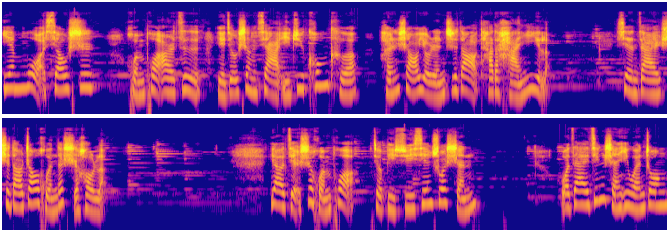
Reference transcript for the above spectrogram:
淹没消失，魂魄二字也就剩下一句空壳，很少有人知道它的含义了。现在是到招魂的时候了，要解释魂魄，就必须先说神。我在《精神》一文中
